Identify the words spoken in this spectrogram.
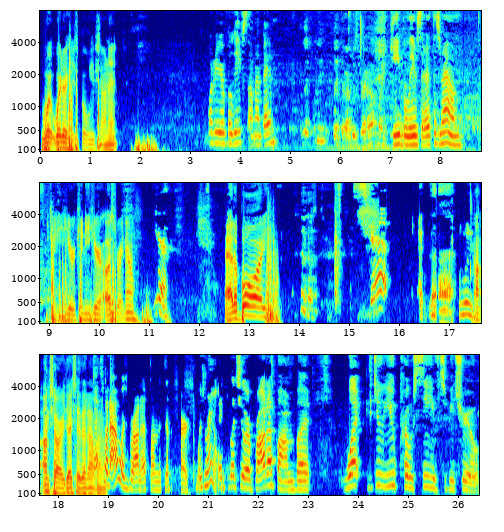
What what are his beliefs on it? What are your beliefs on it, babe? He believes the earth is round. Can he hear can he hear us right now? Yeah. Atta boy. Yeah. Uh, I'm sorry, did I say that out That's loud? what I was brought up on. That the Earth was round. It's what you were brought up on, but what do you perceive to be true?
